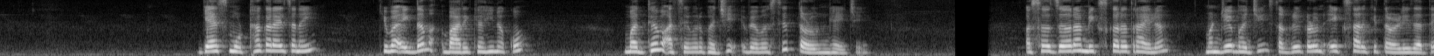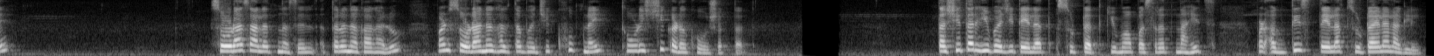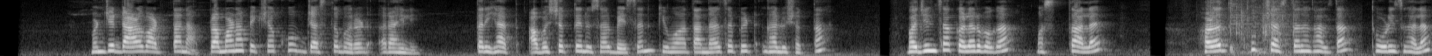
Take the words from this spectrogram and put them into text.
गॅस मोठा करायचा नाही किंवा एकदम बारीकही नको. मध्यम आचेवर भजी व्यवस्थित तळून घ्यायची. असं जरा मिक्स करत राहिलं म्हणजे भजी सगळीकडून एकसारखी तळली जाते. सोडा चालत नसेल तर नका घालू पण सोडा न घालता भजी खूप नाही थोडीशी कडक होऊ शकतात. तशी तर ही भजी तेलात सुटत किंवा पसरत नाहीच पण अगदीच तेलात सुटायला लागली. म्हणजे डाळ वाटताना प्रमाणापेक्षा खूप जास्त भरड राहिली. तर ह्यात आवश्यकतेनुसार बेसन किंवा तांदळाचं पीठ घालू शकता? भजींचा कलर बघा मस्त आलाय. हळद खूप जास्त न घालता थोडीच घाला.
